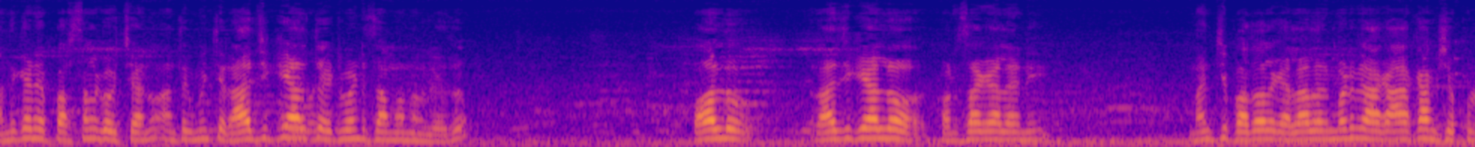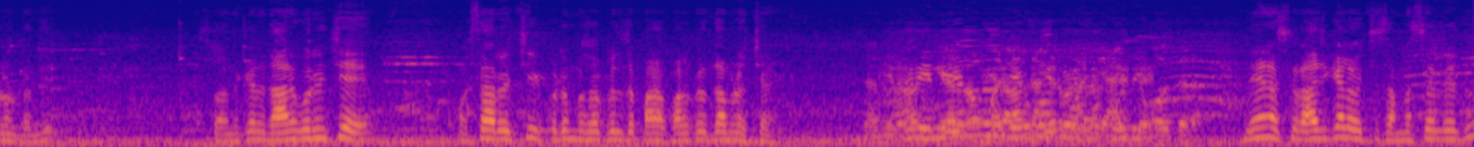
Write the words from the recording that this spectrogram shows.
అందుకనే పర్సనల్గా వచ్చాను. అంతకుమించి రాజకీయాలతో ఎటువంటి సంబంధం లేదు. వాళ్ళు రాజకీయాల్లో కొనసాగాలని మంచి పదవులకు వెళ్ళాలని మటుకు నాకు ఆకాంక్ష ఎప్పుడు ఉంటుంది. సో అందుకని దాని గురించే ఒకసారి వచ్చి కుటుంబ సభ్యులతో పలకరిద్దామని వచ్చాను నేను అసలు రాజకీయాలు వచ్చే సమస్య లేదు.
